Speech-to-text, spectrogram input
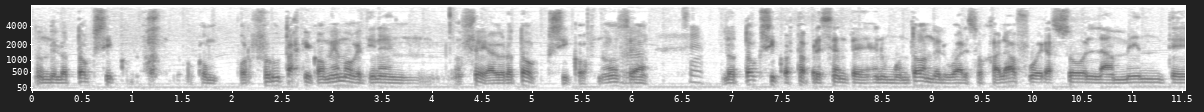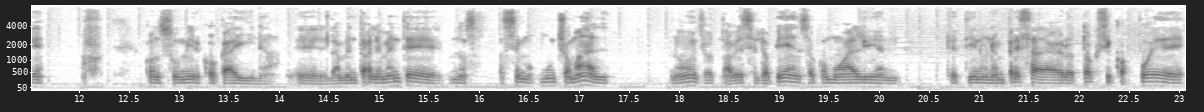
donde lo tóxico por frutas que comemos que tienen, no sé, agrotóxicos, ¿no? O sea, lo tóxico está presente en un montón de lugares. Ojalá fuera solamente consumir cocaína. Eh, lamentablemente nos hacemos mucho mal, ¿no? Yo a veces lo pienso, como alguien que tiene una empresa de agrotóxicos puede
